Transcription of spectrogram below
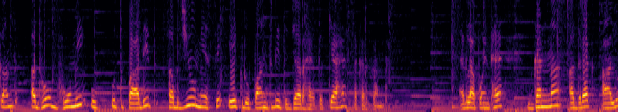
कंद अधोभूमि उत्पादित सब्जियों में से एक रूपांतरित जड़ है। तो क्या है शकरकंद? अगला पॉइंट है, गन्ना, अदरक, आलू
